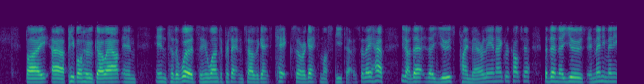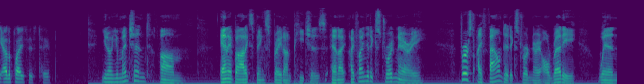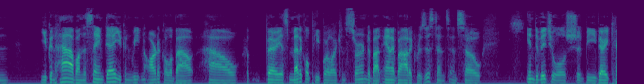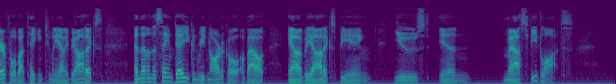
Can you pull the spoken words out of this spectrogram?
by uh, people who go out in into the woods and who want to protect themselves against ticks or against mosquitoes. So they have, you know, they're, they're used primarily in agriculture, but then they're used in many, many other places too. You know, you mentioned um, antibiotics being sprayed on peaches, and I, I find it extraordinary first, I found it extraordinary already when you can have on the same day you can read an article about how various medical people are concerned about antibiotic resistance and so individuals should be very careful about taking too many antibiotics and then on the same day you can read an article about antibiotics being used in mass feedlots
